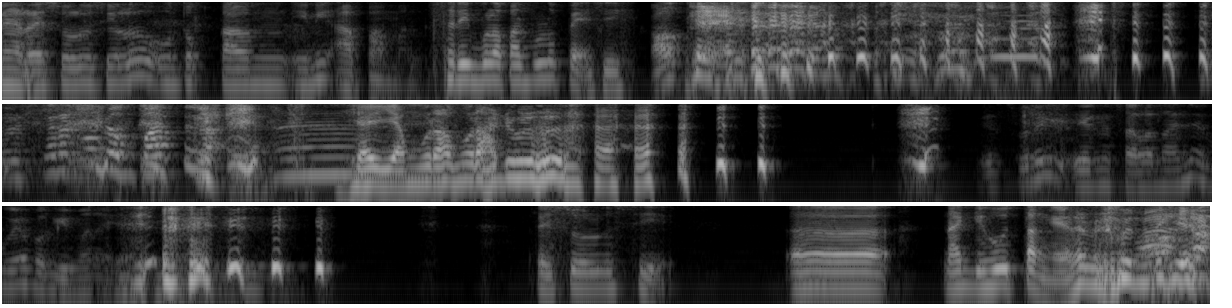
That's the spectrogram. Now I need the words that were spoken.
Nah, resolusi lo untuk tahun ini apa, Man? 1080p sih. Oke. Sekarang kan udah 4K Ya ya. yang murah-murah dulu lah. Ya, Sebenernya yang salah nanya gue apa gimana ya? Resolusi. Eh nagih hutang ya lebih penting ya.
